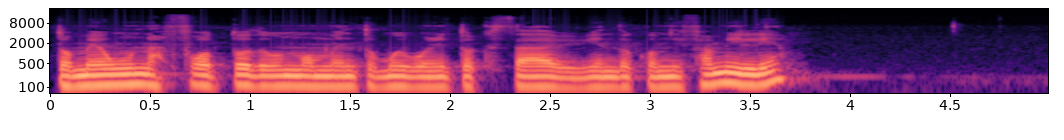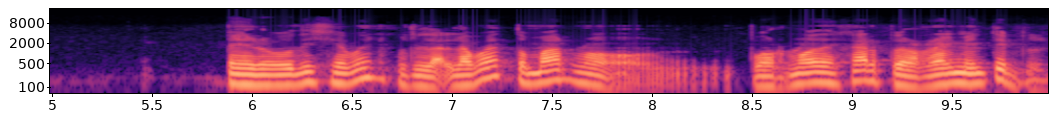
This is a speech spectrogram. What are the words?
tomé una foto de un momento muy bonito que estaba viviendo con mi familia. Pero dije, bueno, pues la, voy a tomar no, por no dejar, pero realmente pues,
